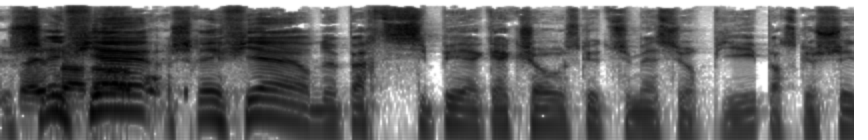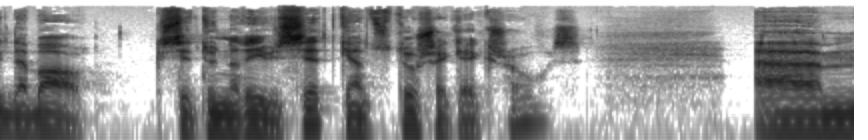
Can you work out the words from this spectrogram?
je, serais fier, je serais fier de participer à quelque chose que tu mets sur pied parce que je sais d'abord que c'est une réussite quand tu touches à quelque chose. Euh,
